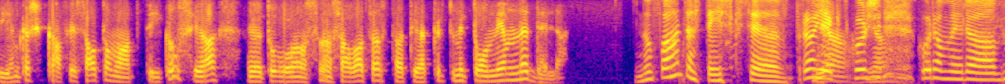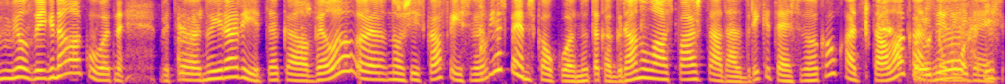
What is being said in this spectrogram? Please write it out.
vienkārši kafijas automāta tīkls, ja, to savācās tā tie atkritumi toniem nedēļā. Nu, fantastisks uh, projekts, jā, kurš, jā. kuram ir uh, milzīga nākotne. Bet uh, nu, ir arī vēl, uh, no šīs kafijas vēl iespējams kaut ko nu, granulās pārstādāt, briketēs, vēl kaut kādas tālākās nu, idejas.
